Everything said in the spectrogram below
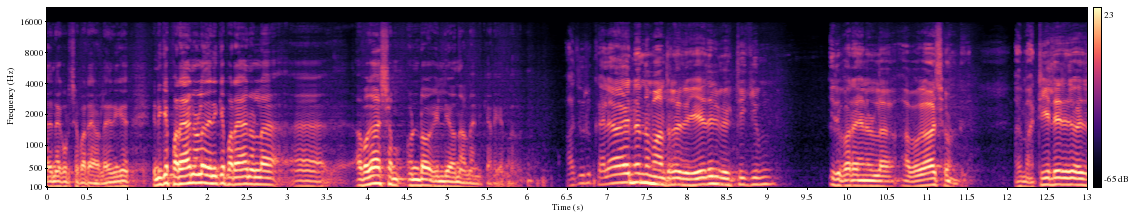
അതിനെക്കുറിച്ച് പറയാനുള്ളത്? എനിക്ക് എനിക്ക് പറയാനുള്ളത് എനിക്ക് പറയാനുള്ള അവകാശം ഉണ്ടോ ഇല്ലയോ എന്നാണ് എനിക്കറിയേണ്ടത്. അതൊരു കലാകാരനെന്ന് മാത്രമല്ല ഏതൊരു വ്യക്തിക്കും ഇത് പറയാനുള്ള അവകാശമുണ്ട്. അത് മറ്റു ചിലർ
